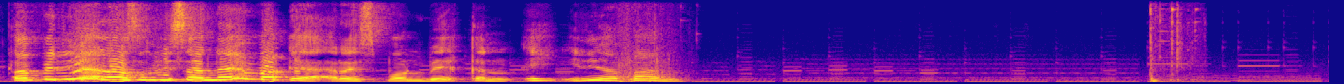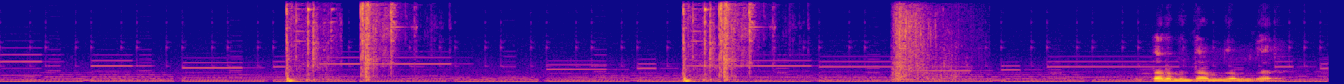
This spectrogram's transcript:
Tapi dia langsung bisa nembak ya, respon beacon. Eh, ini apaan? Bentar, bentar, bentar, bentar.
